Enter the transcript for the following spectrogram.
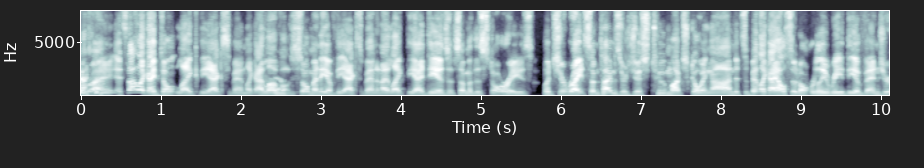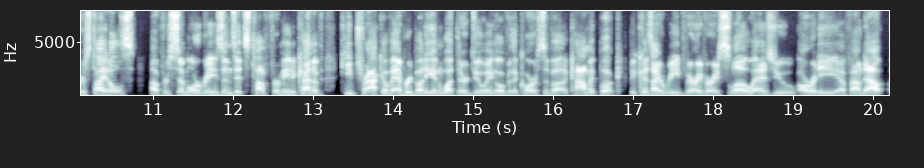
right. It's not like I don't like the X Men. Like I love Yeah. so many of the X Men, and I like the ideas of some of the stories. But you're right. Sometimes there's just too much going on. It's a bit like I also don't really read the Avengers titles uh, for similar reasons. It's tough for me to kind of keep track of everybody and what they're doing over the course of a, a comic book because I read very very slow, as you already uh, found out.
